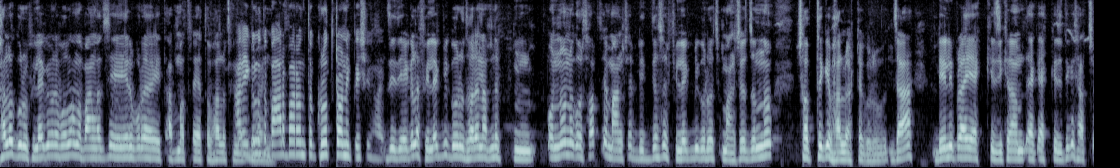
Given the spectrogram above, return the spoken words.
ভালো গরু ফিলাকবি মানে বললাম না বাংলাদেশে এর উপরে তাপমাত্রা এত ভালো আর এগুলো তো বারবার অন্ত গ্রোথটা অনেক বেশি হয়। জি জি এগুলো ফিলেকবি গরু ধরেন আপনার অন্য অন্য গরু সবচেয়ে মাংসের বৃদ্ধি হচ্ছে ফিলেকবি গরু হচ্ছে মাংসের জন্য সব থেকে ভালো একটা গরু যা ডেলি প্রায় এক কেজি গ্রাম এক এক কেজি থেকে সাতশো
